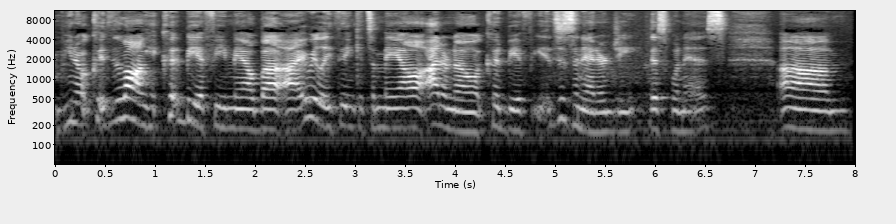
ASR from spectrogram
you know, it could, long it could be a female, but I really think it's a male. I don't know. It could be a. It's just an energy. This one is. Um,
